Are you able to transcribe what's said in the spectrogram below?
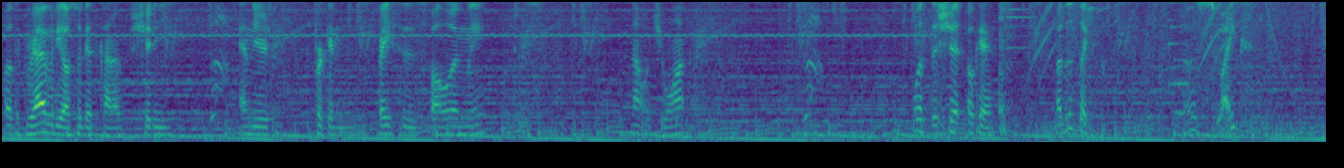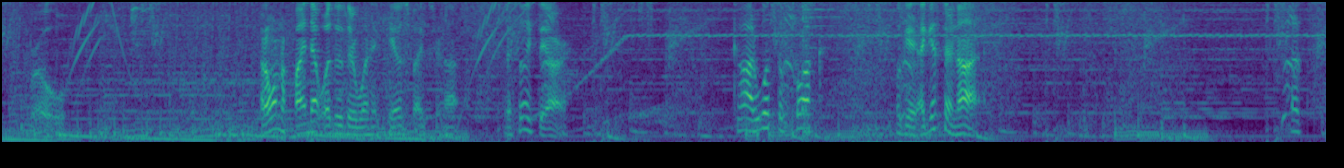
But the gravity also gets kind of shitty. And there's freaking faces following me not what you want. What the shit? Okay. Are those like... Are those spikes? Bro. I don't want to find out whether they're one-hit KO spikes or not. I feel like they are. God, what the fuck? Okay, I guess they're not. That's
